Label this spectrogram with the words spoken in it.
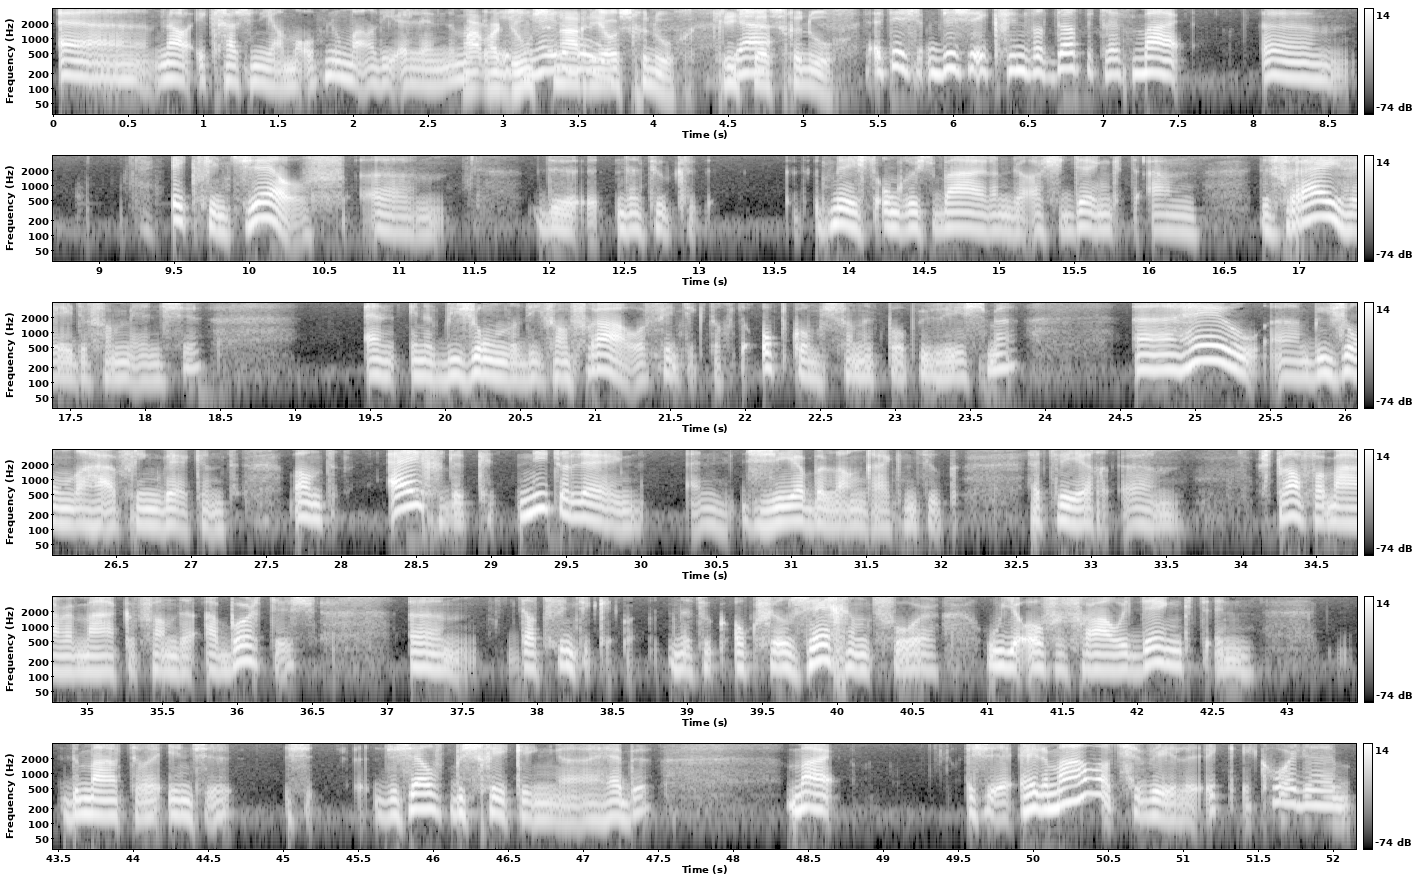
Uh, nou, ik ga ze niet allemaal opnoemen, al die ellende. Maar, maar, maar doen scenario's genoeg? Crisis ja, genoeg? Het is, dus ik vind wat dat betreft, maar um, ik vind zelf um, de, natuurlijk het meest onrustbarende als je denkt aan de vrijheden van mensen. En in het bijzonder die van vrouwen, vind ik toch de opkomst van het populisme. Uh, heel uh, bijzonder huiveringwekkend. Want eigenlijk niet alleen, en zeer belangrijk natuurlijk, het weer um, strafbaar maken van de abortus. Um, dat vind ik natuurlijk ook veelzeggend voor hoe je over vrouwen denkt en de mate waarin ze de zelfbeschikking uh, hebben. Maar ze, helemaal wat ze willen. Ik, ik, hoorde,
